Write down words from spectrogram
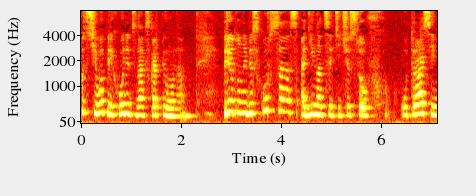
после чего переходит знак Скорпиона. Период Луны без курса с 11 часов утра 7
